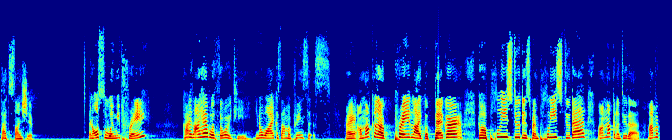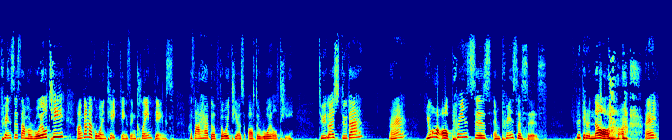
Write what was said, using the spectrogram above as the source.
That's sonship. And also when we pray, Guys, I have authority. You know why? Because I'm a princess. Right? I'm not gonna pray like a beggar. God, please do this and please do that. I'm not gonna do that. I'm a princess. I'm a royalty. I'm gonna go and take things and claim things. Because I have the authority of the royalty. Do you guys do that? Right? You are all princes and princesses. If you didn't know, right?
